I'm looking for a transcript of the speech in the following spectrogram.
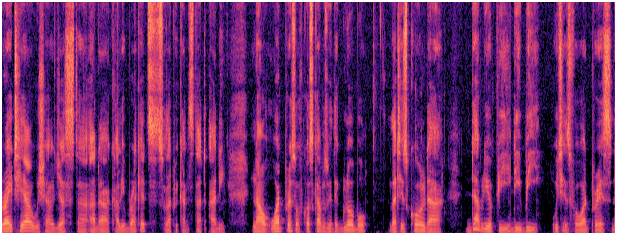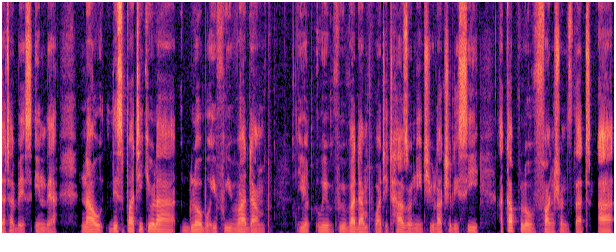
right here we shall just uh, add our curly brackets so that we can start adding now WordPress of course comes with a global that is called uh, WPDB which is for WordPress database in there. Now this particular global if we vardump you if we vardump what it has on it you'll actually see a couple of functions that are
